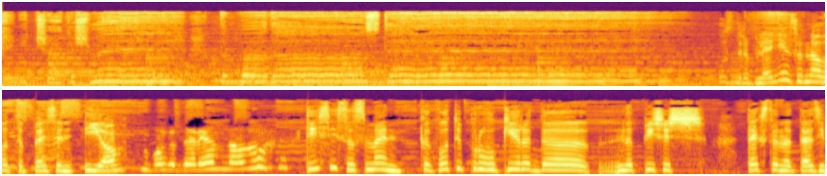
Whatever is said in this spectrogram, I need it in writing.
и чакаш ме да бъда Поздравления за новата песен Йо. Благодаря много. Ти си с мен. Какво те провокира да напишеш текста на тази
